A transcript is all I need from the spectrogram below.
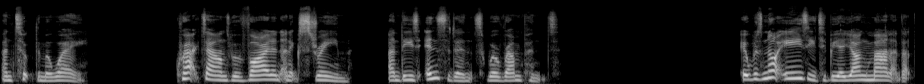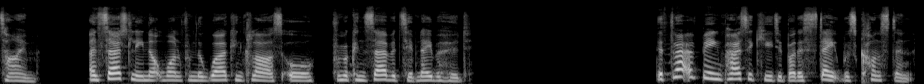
and took them away. Crackdowns were violent and extreme, and these incidents were rampant. It was not easy to be a young man at that time, and certainly not one from the working class or from a conservative neighbourhood. The threat of being persecuted by the state was constant,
